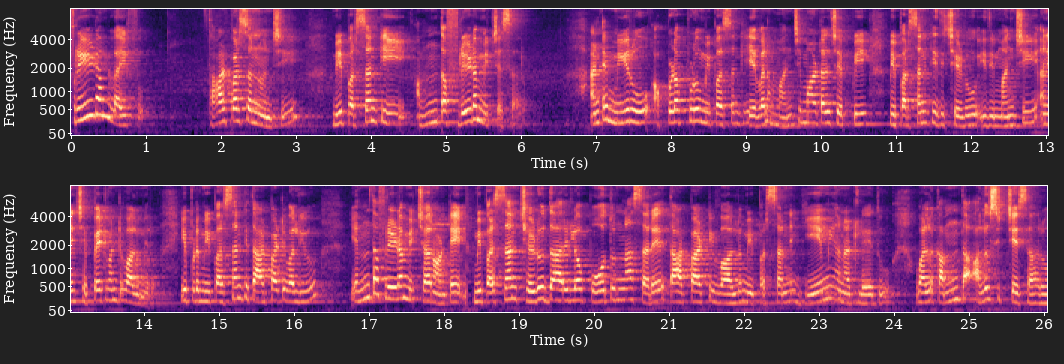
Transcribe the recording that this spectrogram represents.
Freedom life. థర్డ్ పర్సన్ నుంచి మీ పర్సన్కి అంత ఫ్రీడమ్ ఇచ్చేశారు. అంటే మీరు అప్పుడప్పుడు మీ పర్సన్కి ఏమైనా మంచి మాటలు చెప్పి మీ పర్సన్కి ఇది చెడు ఇది మంచి అని చెప్పేటువంటి వాళ్ళు మీరు. ఇప్పుడు మీ పర్సన్కి థర్డ్ పార్టీ వాళ్ళు ఎంత ఫ్రీడమ్ ఇచ్చారు అంటే మీ పర్సన్ చెడు దారిలో పోతున్నా సరే థర్డ్ పార్టీ వాళ్ళు మీ పర్సన్ని ఏమీ అనట్లేదు. వాళ్ళకి అంత అలుసిచ్చేశారు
